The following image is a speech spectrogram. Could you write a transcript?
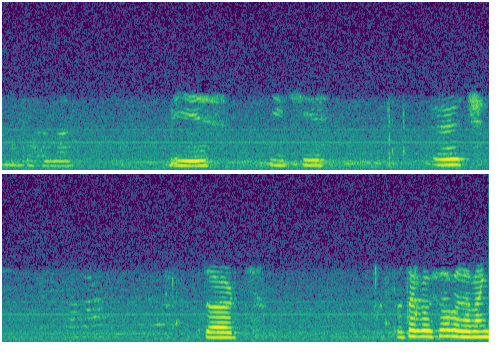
Burada hemen bir, iki, üç, dört. Evet arkadaşlar ben hemen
